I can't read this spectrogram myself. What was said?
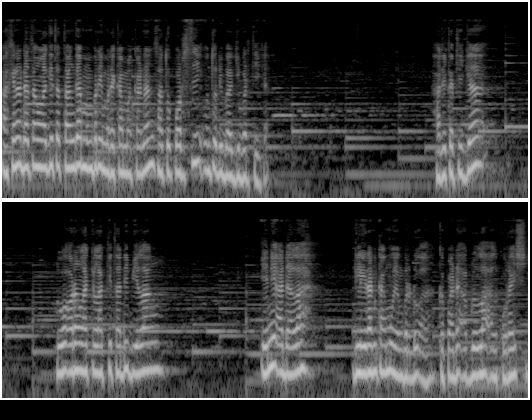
Akhirnya datang lagi tetangga memberi mereka makanan satu porsi untuk dibagi bertiga. Hari ketiga, dua orang laki-laki tadi bilang, ini adalah giliran kamu yang berdoa kepada Abdullah Al-Quraisy.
